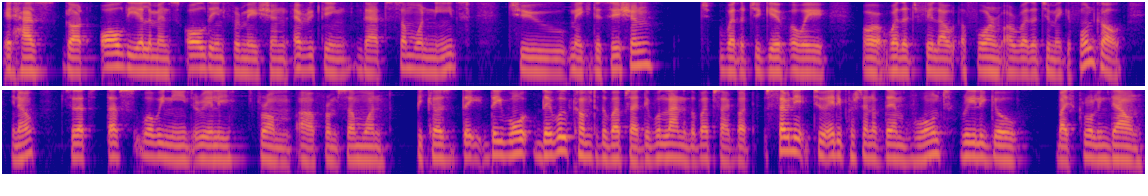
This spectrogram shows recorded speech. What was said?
it has got all the elements all the information everything that someone needs to make a decision whether to give away or whether to fill out a form or whether to make a phone call you know so that's that's what we need really from uh, from someone because they they won't they will come to the website they will land on the website but 70 to 80 percent of them won't really go by scrolling down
